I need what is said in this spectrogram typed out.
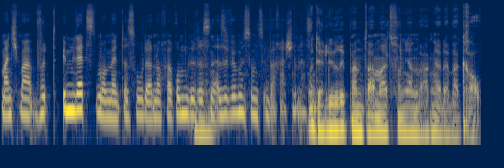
manchmal wird im letzten Moment das Ruder noch herumgerissen. Also wir müssen uns überraschen lassen. Und der Lyrikband damals von Jan Wagner, der war grau,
